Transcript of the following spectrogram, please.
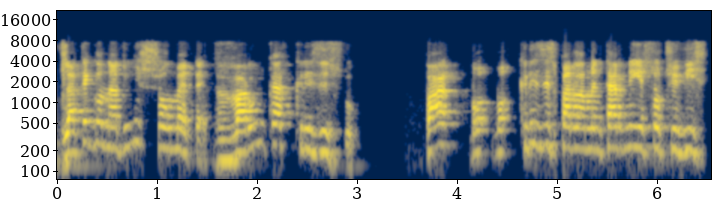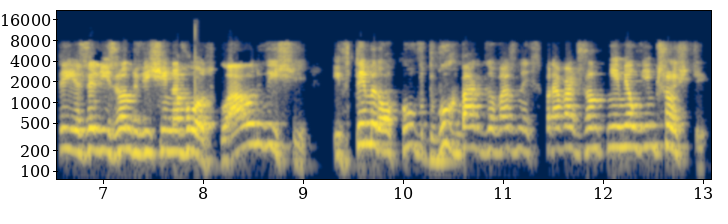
Dlatego na dłuższą metę, w warunkach kryzysu, bo, bo kryzys parlamentarny jest oczywisty, jeżeli rząd wisi na włosku, a on wisi. I w tym roku w dwóch bardzo ważnych sprawach rząd nie miał większości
